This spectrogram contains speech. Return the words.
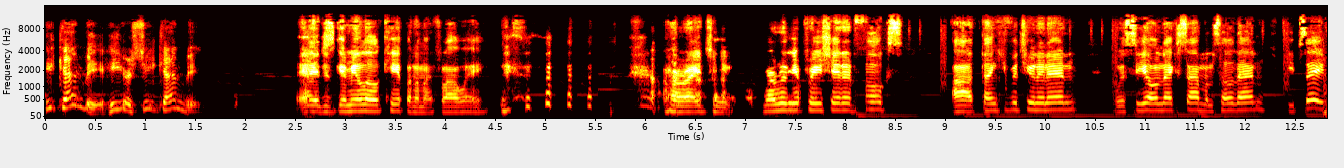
he can be. He or she can be. Hey, just give me a little cape and I might fly away. all right. I really appreciate it, folks. Uh, thank you for tuning in. We'll see you all next time. Until then, keep safe.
